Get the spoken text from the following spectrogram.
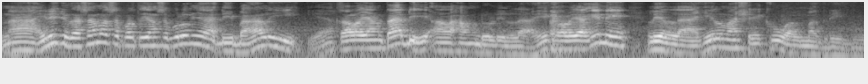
Nah, ini juga sama seperti yang sebelumnya dibalik ya. Kalau yang tadi alhamdulillahi, kalau yang ini lillahil masyriqu wal maghribu.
